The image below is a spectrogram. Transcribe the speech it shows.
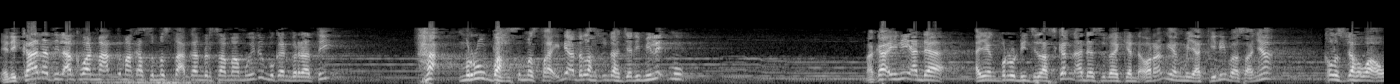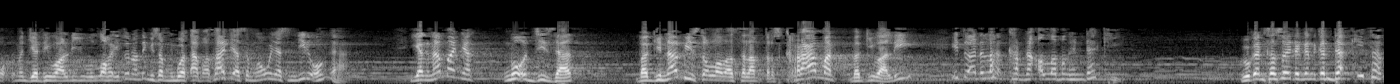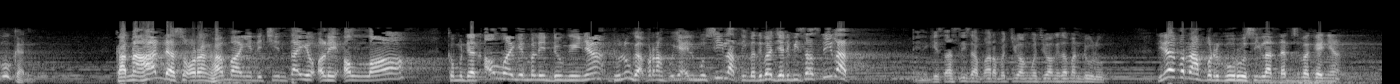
Jadi kanatil akwan ma'ak, maka semesta akan bersamamu itu bukan berarti hak merubah semesta ini adalah sudah jadi milikmu. Maka ini ada yang perlu dijelaskan ada sebagian orang yang meyakini bahasanya kalau sudah menjadi waliullah itu nanti bisa membuat apa saja semuanya sendiri. Oh enggak. Yang namanya mukjizat bagi Nabi SAW terus keramat bagi wali itu adalah karena Allah menghendaki. Bukan sesuai dengan kehendak kita, bukan. Karena ada seorang hamba yang dicintai oleh Allah, kemudian Allah ingin melindunginya, dulu nggak pernah punya ilmu silat, tiba-tiba jadi bisa silat. Ini kisah-kisah para pejuang-pejuang zaman dulu. Tidak pernah berguru silat dan sebagainya.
